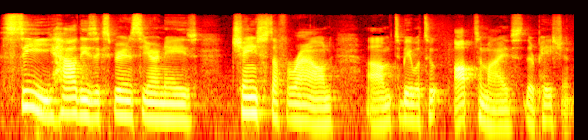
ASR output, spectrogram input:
see how these experienced CRNAs change stuff around um, to be able to optimize their patient.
